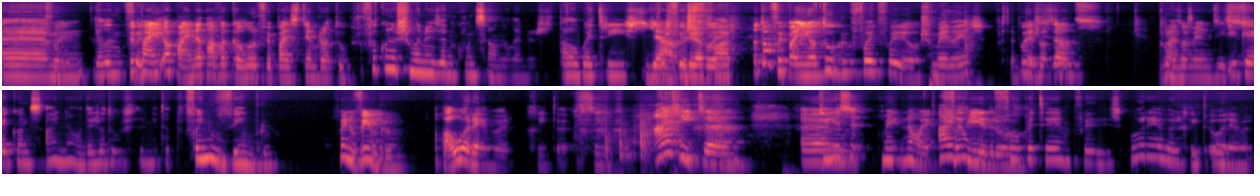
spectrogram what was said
Um, Foi. Eu lembro Foi foi, para aí, opa, ainda estava calor, foi para aí setembro, outubro. foi quando eu chamei no exame de condução, não lembras? Estava bem triste, Yeah, fui gravar. Foi. Então foi para aí em outubro. Foi, foi, eu chamei 10, portanto, Pois, 10 de exato. outubro. Mais Pronto. ou menos isso. E o que é que aconteceu? Ai não, 10 de outubro foi novembro. Foi em novembro? Opá, whatever, Rita. Sim. Ai, Rita! Tu Um, como é- Não é? Ai, foi, Pedro! Foi o PTM, foi isso. Whatever, Rita, whatever.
